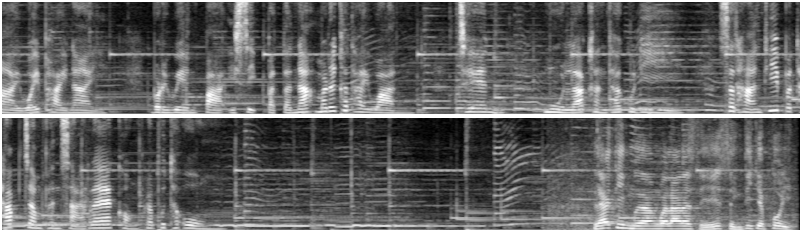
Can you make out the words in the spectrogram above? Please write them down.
มายไว้ภายใน บริเวณป่าอิสิปตนะมฤคทายวัน เช่น มูลคันธกุดี สถานที่ประทับจำพรรษาแรกของพระพุทธองค์ และที่เมืองวาราณสีสิ่งที่จะพูดอีก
